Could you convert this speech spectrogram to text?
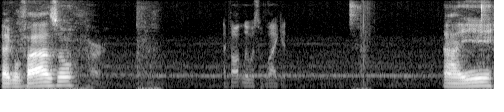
Pega o vaso. Aí...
